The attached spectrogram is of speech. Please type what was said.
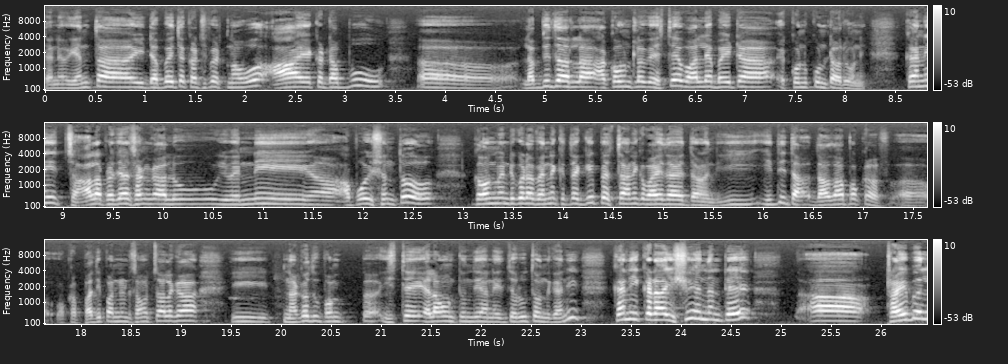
దాని ఎంత ఈ డబ్బు అయితే ఖర్చు పెడుతున్నావో ఆ యొక్క డబ్బు లబ్ధిదారుల అకౌంట్లో వేస్తే వాళ్ళే బయట కొనుక్కుంటారు అని. కానీ చాలా ప్రజా సంఘాలు ఇవన్నీ అపోజిషన్తో గవర్నమెంట్ కూడా వెనక్కి తగ్గి ప్రస్తుతానికి వాయిదా ఇద్దామంది ఈ ఇది దా దాదాపు ఒక ఒక పది పన్నెండు సంవత్సరాలుగా ఈ నగదు పంప్ ఇస్తే ఎలా ఉంటుంది అనేది జరుగుతుంది కానీ కానీ ఇక్కడ ఇష్యూ ఏంటంటే ట్రైబల్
